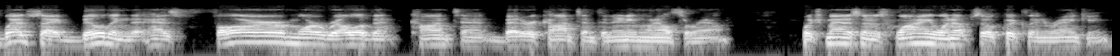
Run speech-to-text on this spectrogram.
website building that has far more relevant content better content than anyone else around which Madison is why he went up so quickly in ranking.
